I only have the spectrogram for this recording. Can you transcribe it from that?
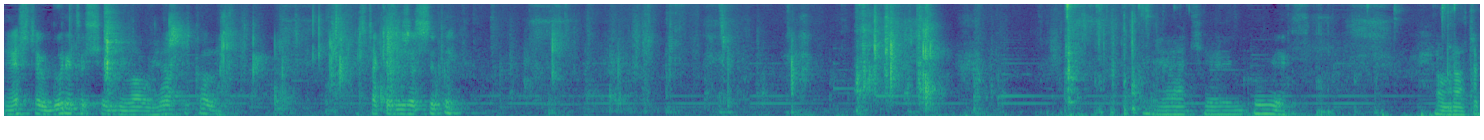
Jeszcze u góry coś się odbywało, ja. Jest takie duże sypy. Ja dziękuję. Dobra, tak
